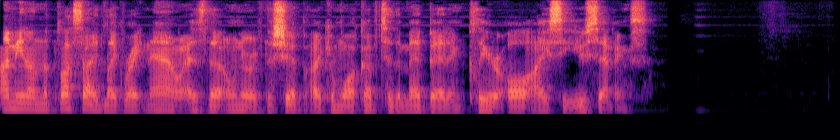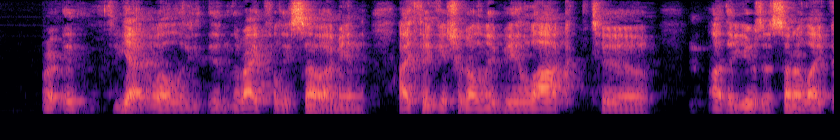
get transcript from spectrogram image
I mean, on the plus side, like right now, as the owner of the ship, I can walk up to the med bed and clear all ICU settings. Yeah, well, rightfully so. I mean, I think it should only be locked to other users, sort of like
